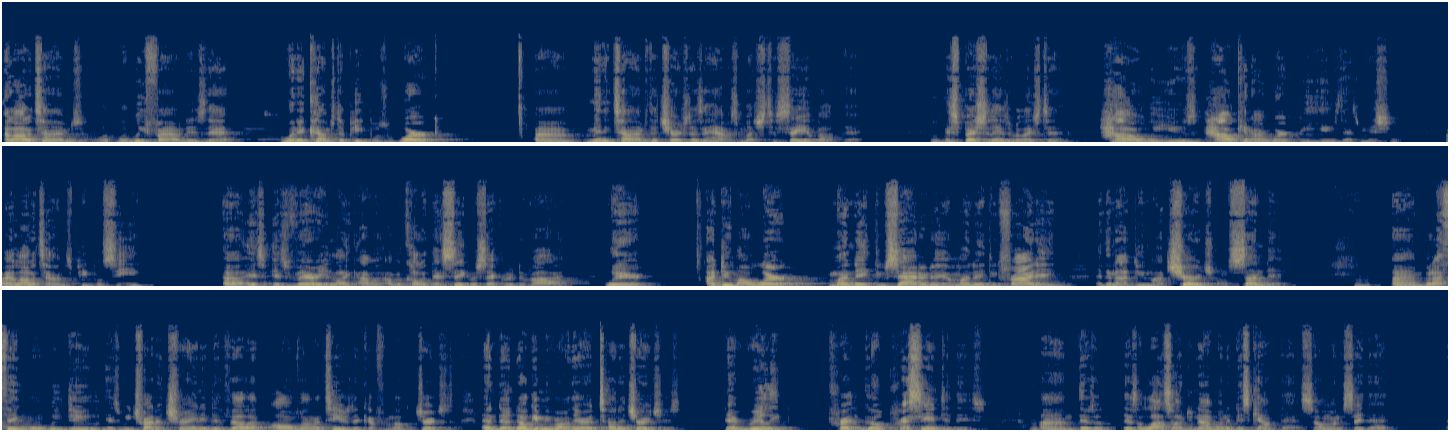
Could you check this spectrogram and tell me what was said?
a lot of times, what we found is that when it comes to people's work, um, many times the church doesn't have as much to say about that, mm-hmm. especially as it relates to how we use, how can our work be used as mission, right? A lot of times people see uh, it's it's very like I would, I would call it that sacred secular divide where I do my work Monday through Saturday or Monday through Friday, and then I do my church on Sunday. Mm-hmm. Um, but I think what we do is we try to train and develop all volunteers that come from local churches. And don't get me wrong, there are a ton of churches that really pre- go press into this. Mm-hmm. Um, there's a there's a lot, so I do not want to discount that. So I want to say that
